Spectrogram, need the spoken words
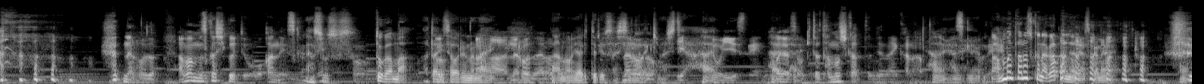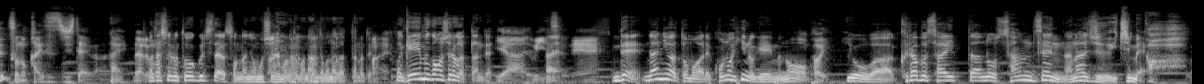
なるほど。あんま難しく言ってもわかんないですからね。あそうそうそう。んとか、まあ、当たり障りのない、ああ、なるほど、なるほど。あの、やり取りをさせていただきまして。なるほどいや、でもいいですね。はいきっと楽しかったんじゃないかなとはいはい思うんですけどね。はい。あんま楽しくなかったんじゃないですかね。その解説自体は。はい。私のトーク自体はそんなに面白いものでも何でもなかったので、はいまあ、ゲームが面白かったんでい。や、でもいいですよね。で、何はともあれ、この日のゲームの、はい。要は、クラブ最多の3071名。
